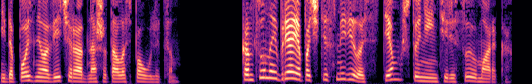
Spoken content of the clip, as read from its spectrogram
И до позднего вечера одна шаталась по улицам. К концу ноября я почти смирилась с тем, что не интересую Марека.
